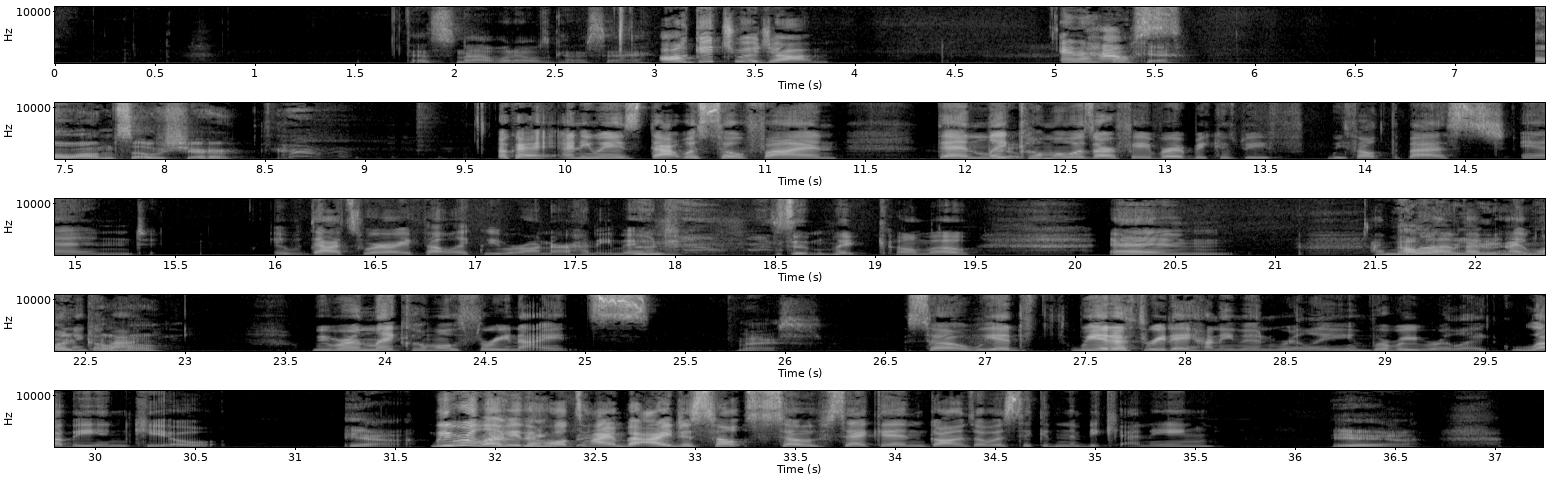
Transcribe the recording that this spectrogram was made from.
That's not what I was gonna say. I'll get you a job and a house. Okay. Oh, I'm so sure. Okay. Anyways, that was so fun. Then Lake Yep. Como was our favorite because we f- we felt the best, and it, that's where I felt like we were on our honeymoon. was in Lake Como, and I'm How love. long were you I'm- I want to go Como? back. We were in Lake Como three nights, Nice. so we had we had a three day honeymoon really, where we were like lovey and cute. Yeah. We were I lovey the whole time, but I just felt so sick, and Gonzo was sick in the beginning. Yeah.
